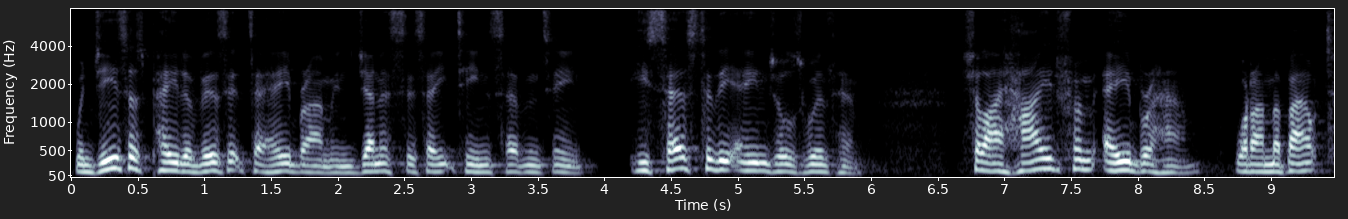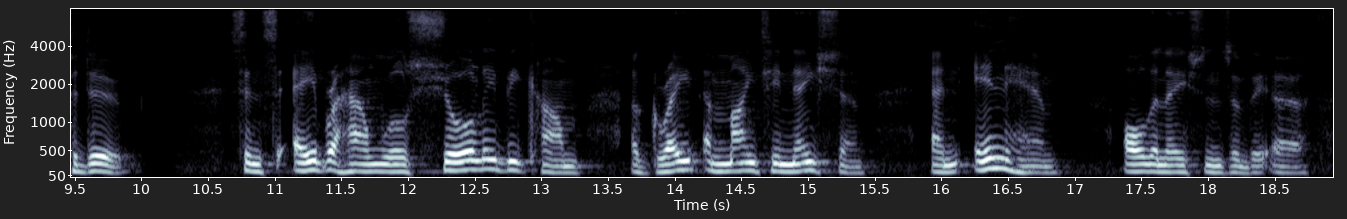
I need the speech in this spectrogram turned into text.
When Jesus paid a visit to Abraham in Genesis 18 17, he says to the angels with him, Shall I hide from Abraham what I'm about to do? Since Abraham will surely become a great and mighty nation, and in him all the nations of the earth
